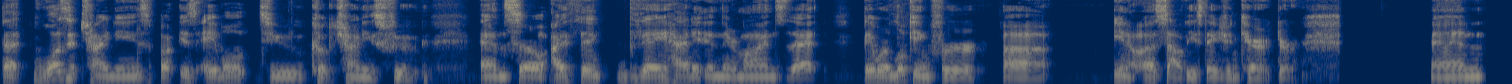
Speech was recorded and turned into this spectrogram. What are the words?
that wasn't Chinese but is able to cook Chinese food." And so I think they had it in their minds that they were looking for uh you know a southeast asian character and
